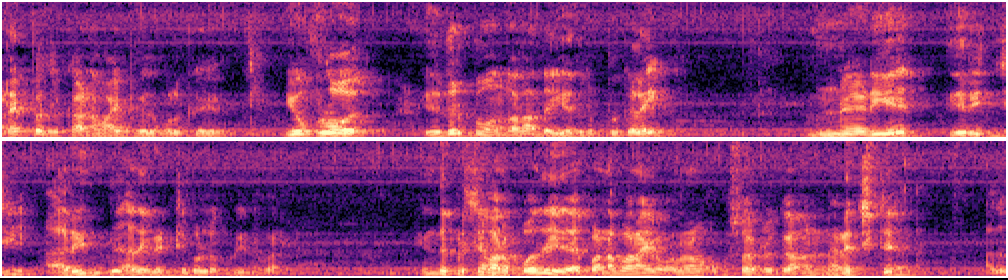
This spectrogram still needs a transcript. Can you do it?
அடைப்பதற்கான வாய்ப்புகள் உங்களுக்கு எவ்வளோ எதிர்ப்பு வந்தாலும் அந்த எதிர்ப்புகளை முன்னாடியே தெரிஞ்சு அறிந்து அதை வெற்றி கொள்ளக்கூடிய நபர். இந்த பிரச்சனை வரப்போது இதை பண்ண போகிறோம் இவங்களாம் ஆப்போசிட் இருக்காங்கன்னு நினச்சிட்டு அதை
